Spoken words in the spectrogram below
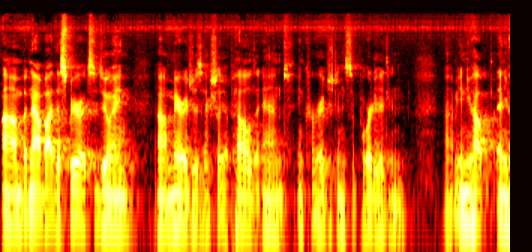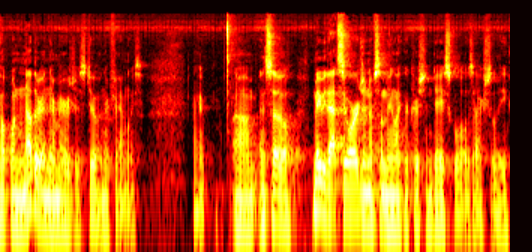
Um, but now by the Spirit's doing, uh, marriage is actually upheld and encouraged and supported, and um, and you help and you help one another in their marriages too and their families, right? Um, and so maybe that's the origin of something like a Christian day school is actually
